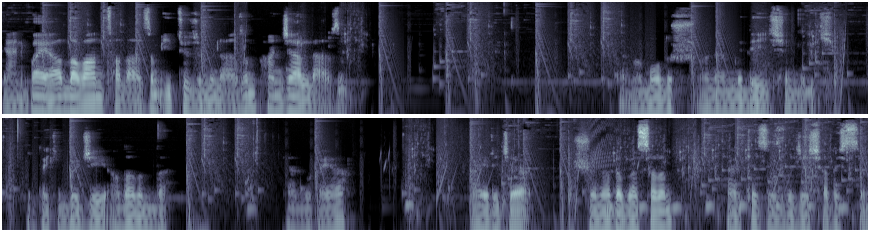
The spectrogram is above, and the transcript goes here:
Yani bayağı lavanta lazım, it üzümü lazım, pancar lazım. Tamam olur. Önemli değil şimdilik. Buradaki böceği alalım da. Gel buraya. Ayrıca şuna da basalım. Herkes hızlıca çalışsın.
